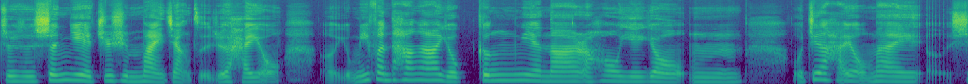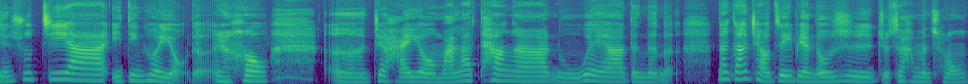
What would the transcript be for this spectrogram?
就是深夜继续卖这样子，就是还有呃有米粉汤啊，有羹面啊，然后也有嗯。我记得还有卖呃咸酥鸡啊，一定会有的。然后，呃，就还有麻辣烫啊、卤味啊等等的。那刚巧这边都是，就是他们从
